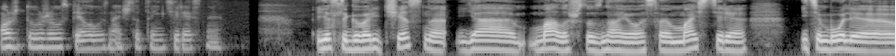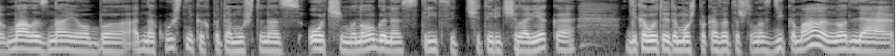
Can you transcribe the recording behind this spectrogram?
Может, ты уже успела узнать что-то интересное? Если говорить честно, я мало что знаю о своем мастере, и тем более мало знаю об однокурсниках, потому что нас очень много, нас 34 человека. Для кого-то это может показаться, что нас дико мало, но для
